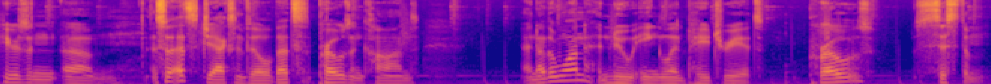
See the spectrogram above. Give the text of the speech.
here's an um, so that's Jacksonville. That's pros and cons. Another one, New England Patriots. Pros, system.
